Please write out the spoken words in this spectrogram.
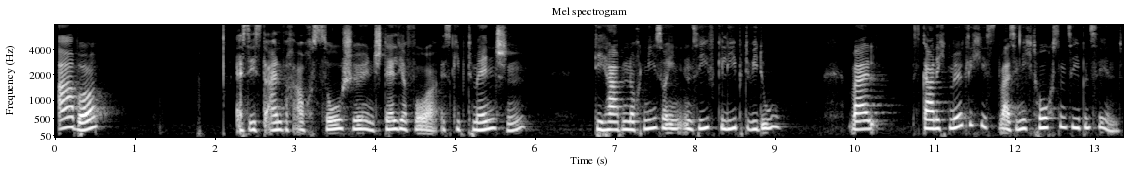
Aber es ist einfach auch so schön. Stell dir vor, es gibt Menschen, die haben noch nie so intensiv geliebt wie du. Weil es gar nicht möglich ist, weil sie nicht hochsensibel sind.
